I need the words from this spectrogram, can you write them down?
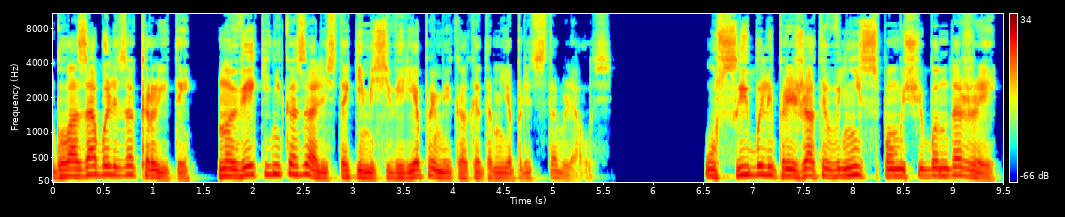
Глаза были закрыты, но веки не казались такими свирепыми, как это мне представлялось. Усы были прижаты вниз с помощью бандажей,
